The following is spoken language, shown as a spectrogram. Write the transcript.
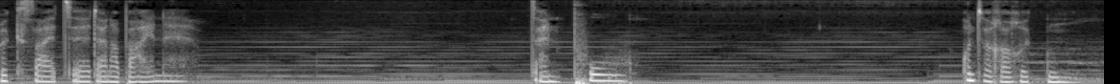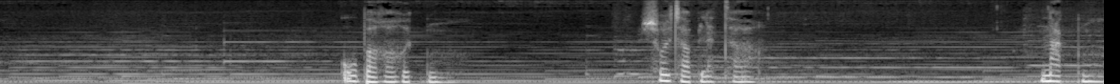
Rückseite deiner Beine. dein Po, unterer Rücken, oberer Rücken, Schulterblätter, Nacken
